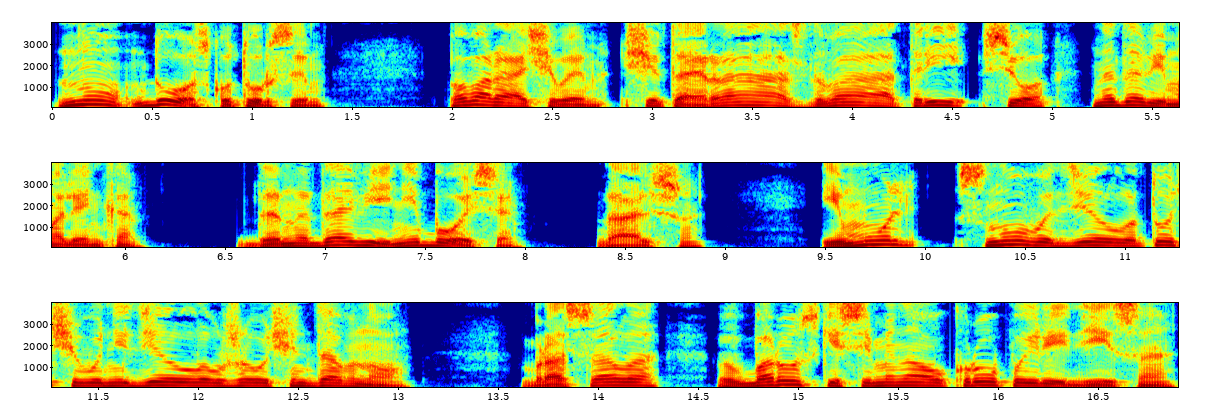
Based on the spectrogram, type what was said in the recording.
Ну, доску, Турсым. Поворачиваем, считай, раз, два, три, все, надави маленько. Да надави, не бойся. Дальше. И моль снова делала то, чего не делала уже очень давно. Бросала в бороздки семена укропа и редиса,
